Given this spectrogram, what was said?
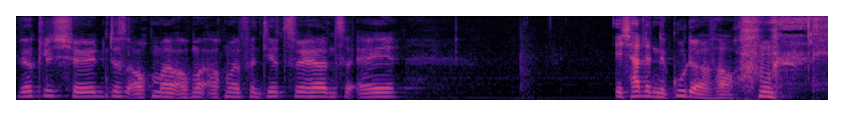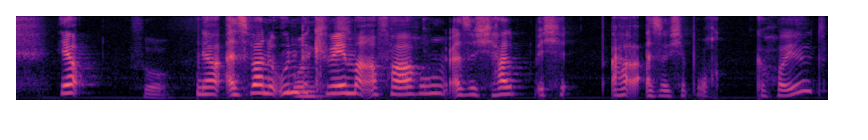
wirklich schön, das auch mal, auch, mal, auch mal von dir zu hören, so ey, ich hatte eine gute Erfahrung. ja, So. ja, es war eine unbequeme Erfahrung. Also ich habe, ich, also ich habe auch geheult.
